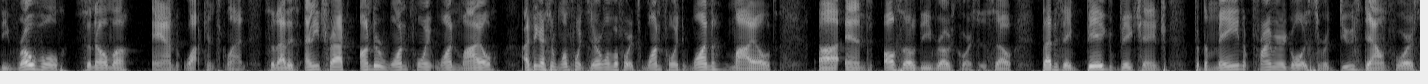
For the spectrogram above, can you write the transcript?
the Roval, Sonoma, and Watkins Glen. So that is any track under 1.1 mile. I think I said 1.01 before. It's 1.1 miles. Uh, and also the road courses. So that is a big, big change. But the main primary goal is to reduce downforce.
